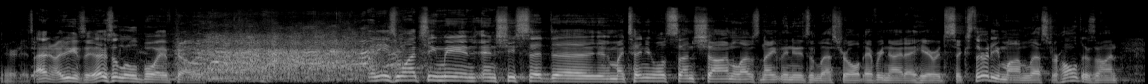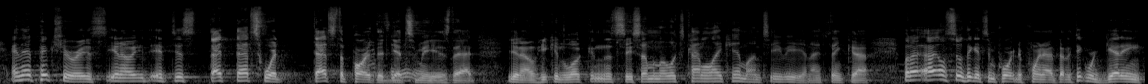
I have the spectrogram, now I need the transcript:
there it is. I don't know. You can see. There's a little boy of color. and he's watching me, and, and she said, uh, my 10-year-old son, Sean, loves nightly news at Lester Holt. Every night I hear at 6.30, Mom, Lester Holt is on. And that picture is, you know, it, it just, that, that's what that's the part Absolutely. that gets me is that you know he can look and see someone that looks kind of like him on TV, and I think. Uh, but I, I, also think it's important to point out that I think we're getting.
